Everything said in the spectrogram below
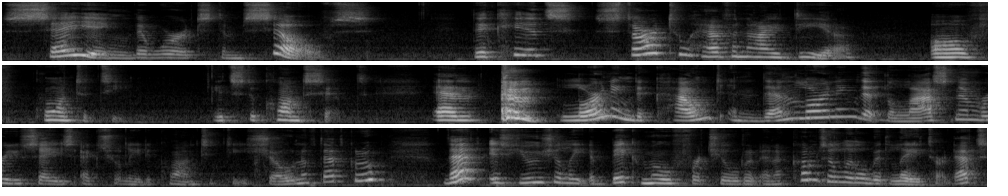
saying the words themselves, the kids start to have an idea of quantity. It's the concept. And learning the count and then learning that the last number you say is actually the quantity shown of that group, that is usually a big move for children and it comes a little bit later. That's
